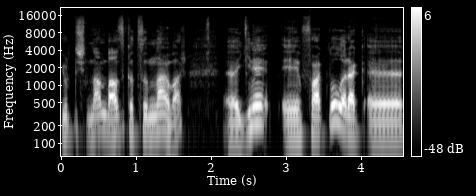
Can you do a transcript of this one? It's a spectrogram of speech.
yurt dışından bazı katılımlar var. E, yine e, farklı olarak e,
